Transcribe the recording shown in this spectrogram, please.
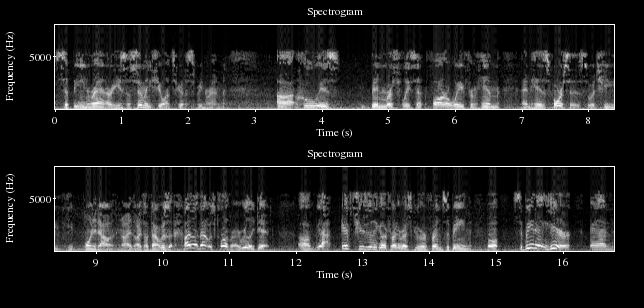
Sabine Wren, or he's assuming she wants to go to Sabine Wren, uh, who is been mercifully sent far away from him and his forces, which he, he pointed out, and I, I thought that was I thought that was clever. I really did. Um, yeah, if she's going to go try to rescue her friend Sabine, well, Sabine ain't here, and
